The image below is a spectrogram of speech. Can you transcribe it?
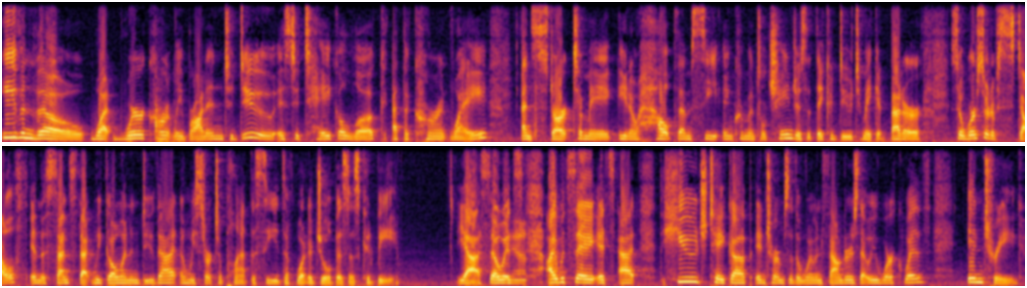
even though what we're currently brought in to do is to take a look at the current way and start to make you know help them see incremental changes that they could do to make it better so we're sort of stealth in the sense that we go in and do that and we start to plant the seeds of what a jewel business could be yeah, so it's yeah. I would say it's at huge take up in terms of the women founders that we work with. Intrigue,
